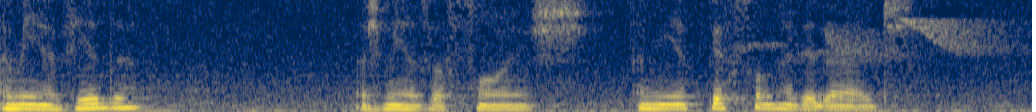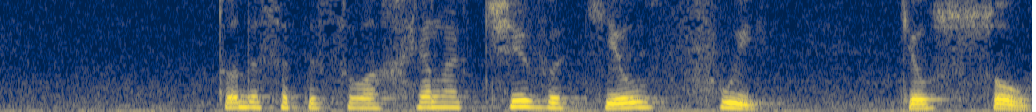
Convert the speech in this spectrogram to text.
A minha vida, as minhas ações, a minha personalidade. toda essa pessoa relativa que eu fui, que eu sou,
